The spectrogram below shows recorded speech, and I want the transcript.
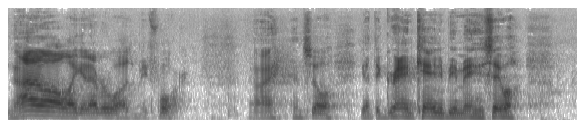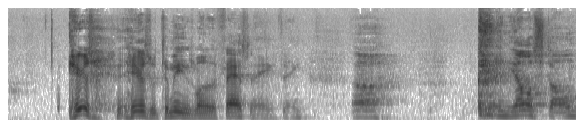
Not at all like it ever was before. All right? And so you got the Grand Canyon being made. You say, well, here's, here's what to me is one of the fascinating things. Uh, in Yellowstone,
